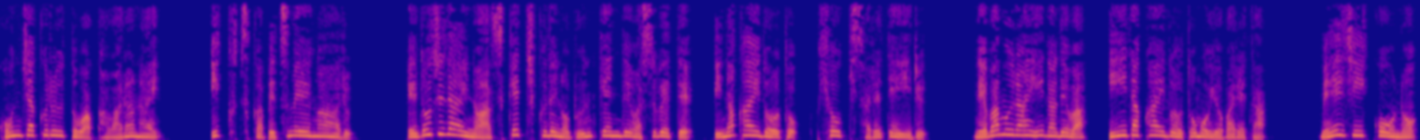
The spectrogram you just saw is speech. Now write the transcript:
根弱ルートは変わらない。いくつか別名がある。江戸時代のアスケ地区での文献ではすべて稲街道と表記されている。ネバ村飯田では飯田街道とも呼ばれた。明治以降の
